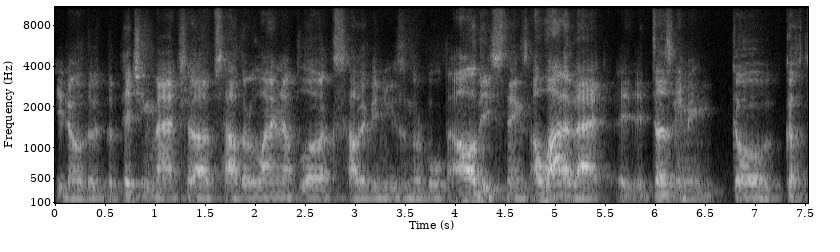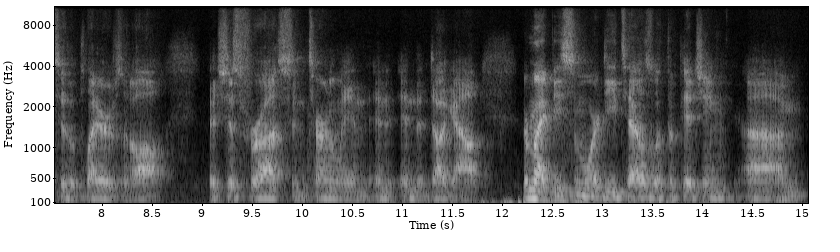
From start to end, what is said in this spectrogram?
you know, the, the pitching matchups, how their lineup looks, how they've been using their bullpen, all these things. A lot of that, it, it doesn't even go go to the players at all. It's just for us internally in, in, in the dugout. There might be some more details with the pitching um,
